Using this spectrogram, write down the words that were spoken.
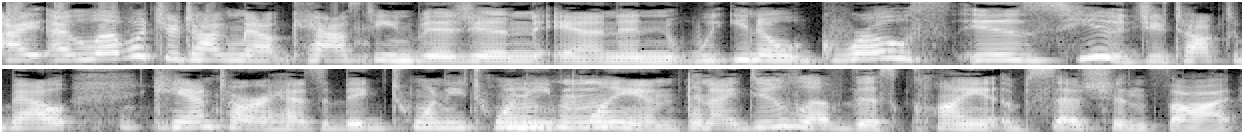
I, I, love what you're talking about casting vision and and you know growth is huge you talked about kantar has a big 2020 mm-hmm. plan and i do love this client obsession thought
